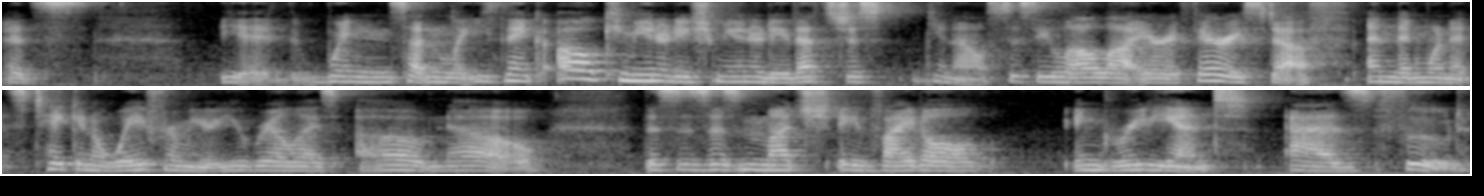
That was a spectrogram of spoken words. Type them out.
It's when suddenly you think, oh, community, community, that's just, you know, sissy la la, airy fairy stuff. And then when it's taken away from you, you realize, oh no, this is as much a vital ingredient as food.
